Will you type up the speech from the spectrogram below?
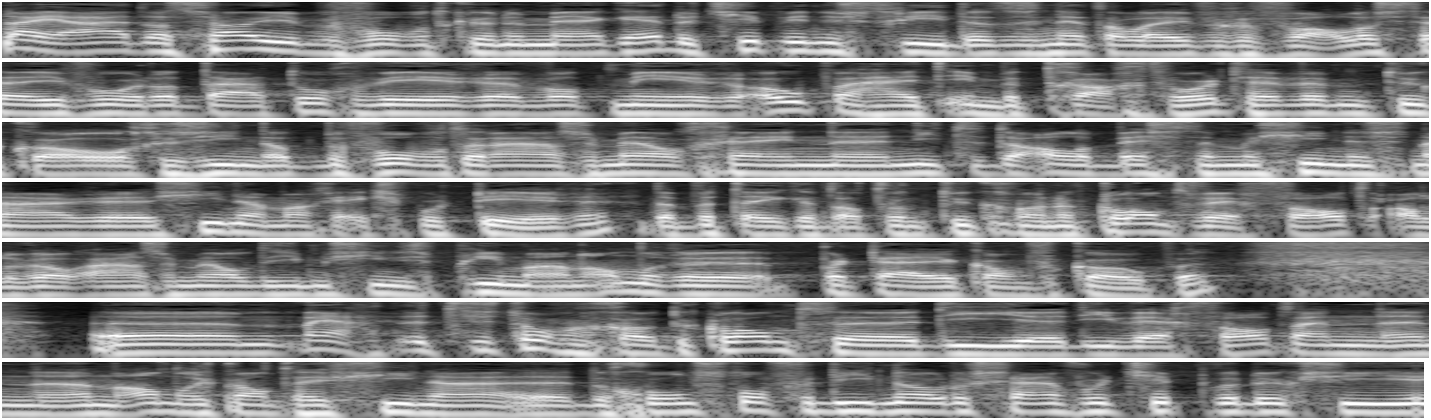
Nou ja, dat zou je bijvoorbeeld kunnen merken. Hè. De chipindustrie, dat is net al even gevallen. Stel je voor dat daar toch weer uh, wat meer openheid in betracht wordt. Hè. We hebben natuurlijk al gezien dat bijvoorbeeld een ASML geen, niet de allerbeste machines naar China mag exporteren. Dat betekent dat er natuurlijk gewoon een klant wegvalt. Alhoewel ASML die machines prima aan andere partijen kan verkopen. Uh, maar ja, het is toch een grote klant uh, die, uh, die wegvalt. En, en, aan de andere kant heeft China uh, de grondstoffen die nodig zijn voor chipproductie.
